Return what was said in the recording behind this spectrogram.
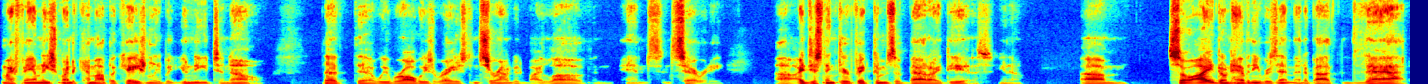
my family's going to come up occasionally, but you need to know that uh, we were always raised and surrounded by love and, and sincerity. Uh, I just think they're victims of bad ideas, you know. Um, so I don't have any resentment about that.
